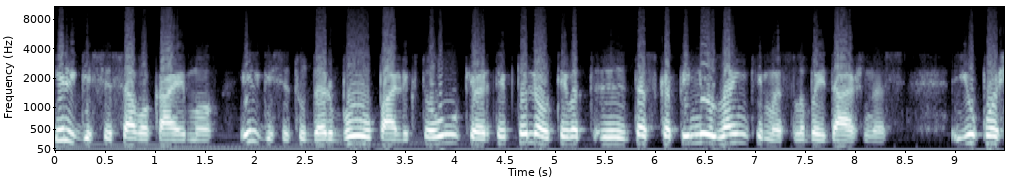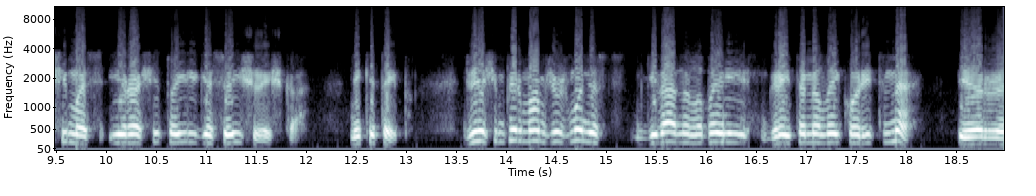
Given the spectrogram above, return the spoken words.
ilgisi savo kaimo, ilgisi tų darbų, palikto ūkio ir taip toliau. Tai vat, e, tas kapinių lankymas labai dažnas, jų pošimas yra šito ilgesio išraiška, ne kitaip. 21 amžiaus žmonės gyvena labai greitame laiko ritme. Ir e,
